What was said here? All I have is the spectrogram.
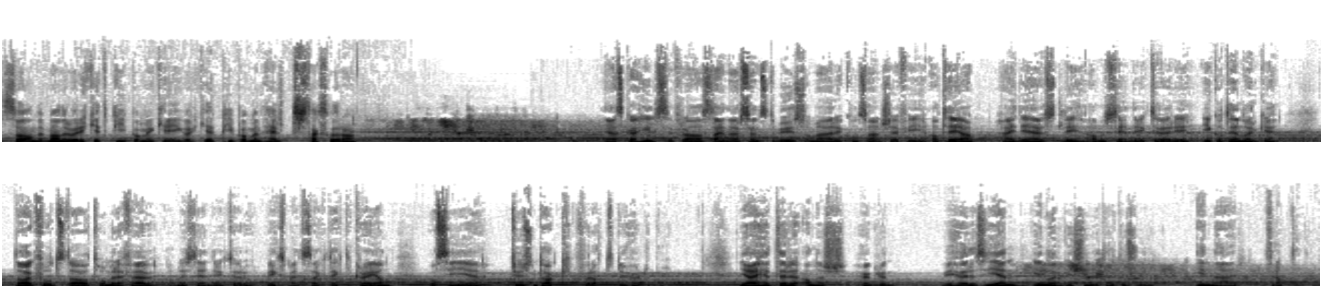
Så med andre ord ikke et pip om en krig, og ikke et pip om en helt. Takk skal dere ha. Jeg skal hilse fra Steinar Sønsteby, som er konsernsjef i Athea, Heidi Austli, administrerendirektør i IKT Norge, Dag Fodstad og Tom Refhaug, administrerendirektør og virksomhetsarkitekt i Crayon, og si eh, tusen takk for at du hørte på. Jeg heter Anders Høglund. Vi høres igjen i Norge 2037 i nær framtid.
